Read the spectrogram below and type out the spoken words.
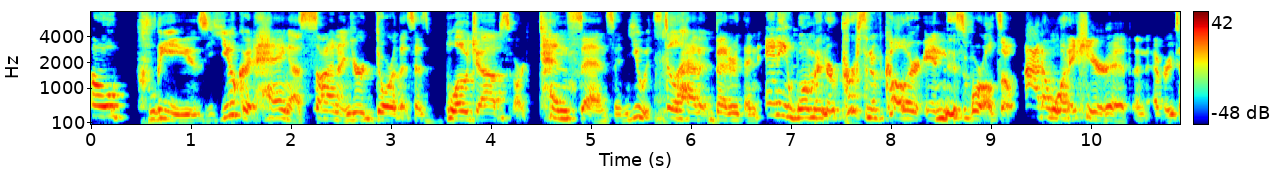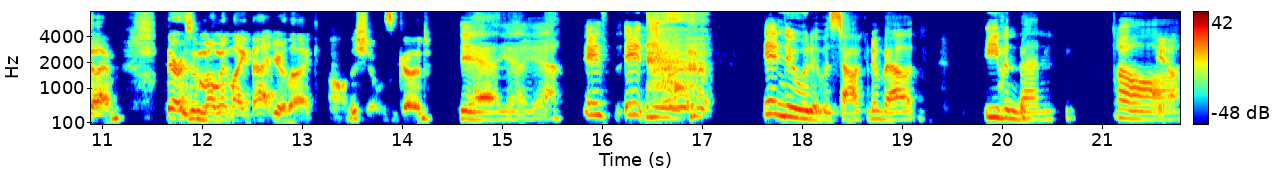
"Oh, please, you could hang a sign on your door that says blowjobs are ten cents, and you would still have it better than any woman or person of color in this world. So I don't want to hear it." And every time there is a moment like that, you're like, "Oh, the show was good." yeah, yeah, yeah. It it knew it knew what it was talking about. Even then, oh, Yeah.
